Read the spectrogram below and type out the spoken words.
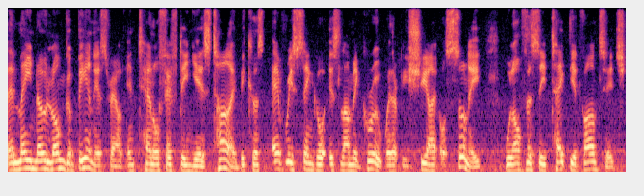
there may no longer be an Israel in 10 or 15 years' time because every single Islamic group, whether it be Shiite or Sunni, will obviously take the advantage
